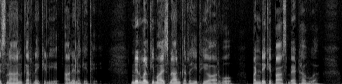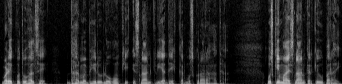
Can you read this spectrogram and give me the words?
स्नान करने के लिए आने लगे थे। निर्मल की माँ स्नान कर रही थी और वो पंडे के पास बैठा हुआ बड़े कुतूहल से धर्म भीरु लोगों की स्नान क्रिया देखकर मुस्कुरा रहा था। उसकी माँ स्नान करके ऊपर आई।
